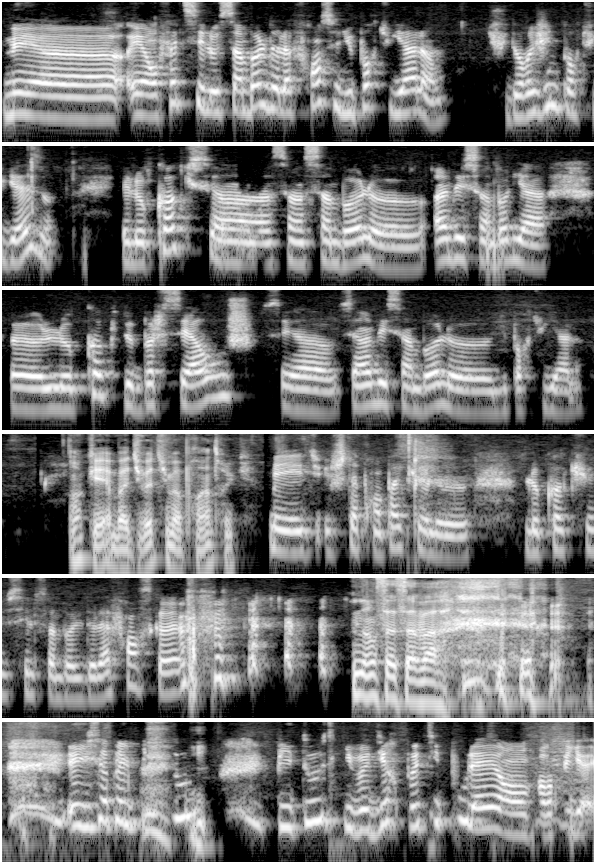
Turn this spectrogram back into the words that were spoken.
Mais euh, et en fait, c'est le symbole de la France et du Portugal. Je suis d'origine portugaise. Et le coq, c'est un, un, symbole, euh, un des symboles. Il y a le coq de Barcelos, c'est un des symboles du Portugal. Ok, bah tu vois, tu m'apprends un truc. Mais je t'apprends pas que le, le coq, c'est le symbole de la France quand même. non, ça, ça va. Et il s'appelle Pitou. Pitou, ce qui veut dire petit poulet en portugais.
